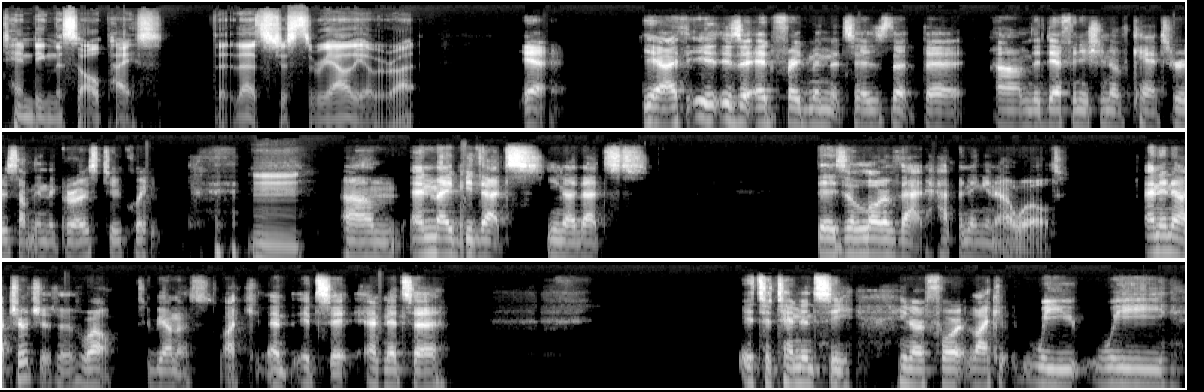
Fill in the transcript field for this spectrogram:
tending the soul pace. That that's just the reality of it, right? Yeah, Yeah, is it Ed Friedman that says that the um, the definition of cancer is something that grows too quick? mm. Um, and maybe that's you know that's there's a lot of that happening in our world and in our churches as well. To be honest, like and it's it and it's a it's a tendency, you know, for like we we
